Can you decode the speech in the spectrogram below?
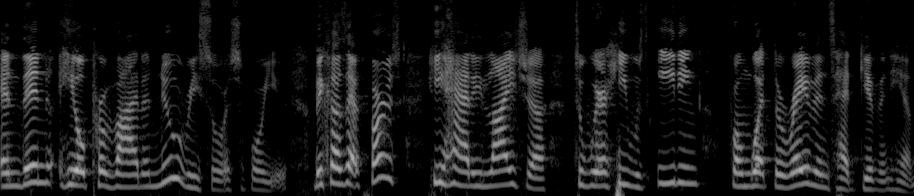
And then he'll provide a new resource for you. Because at first, he had Elijah to where he was eating from what the ravens had given him.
